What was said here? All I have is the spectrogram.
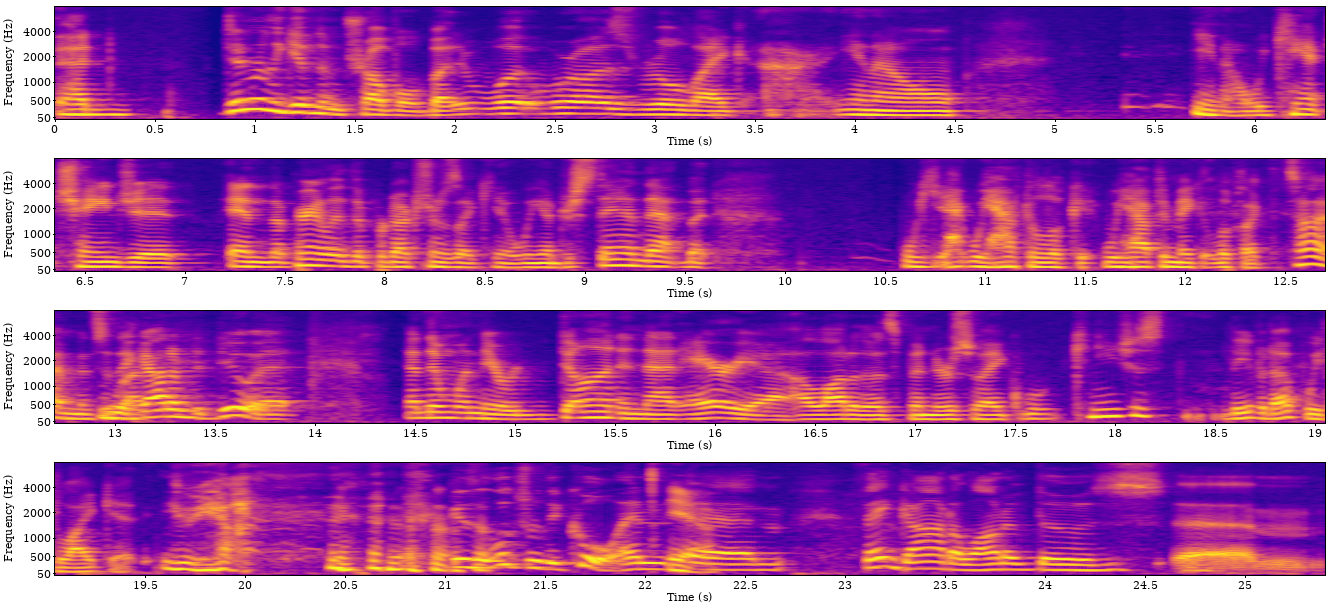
had didn't really give them trouble, but it w- was real like, ah, you know, you know, we can't change it. and apparently the production was like, you know, we understand that, but we we have to look at we have to make it look like the time, and so they got him to do it. And then when they were done in that area, a lot of those vendors were like, "Well, can you just leave it up? We like it." Yeah, because it looks really cool, and Yeah. um, thank God a lot of those um,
